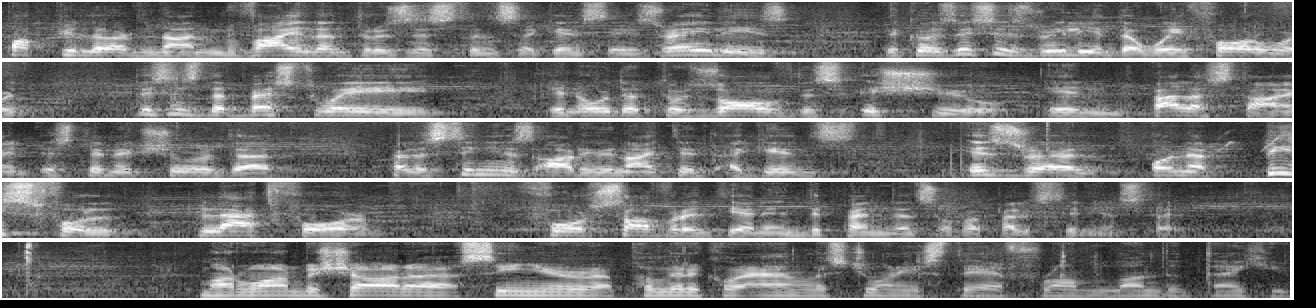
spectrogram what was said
popular non-violent resistance against the Israelis because this is really the way forward. This is the best way in order to resolve this issue in Palestine is to make sure that Palestinians are united against Israel on a peaceful platform for sovereignty and independence of a Palestinian state. Marwan Bishara, senior political analyst, joining us there from London. Thank you.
